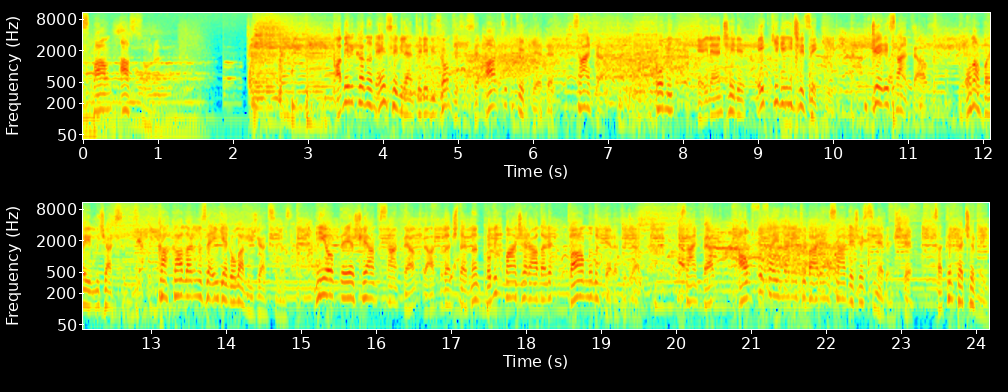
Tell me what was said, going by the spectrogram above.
Spawn az sonra. Amerika'nın en sevilen televizyon dizisi artık Türkiye'de. Seinfeld. Komik, eğlenceli, etkileyici zeki. Jerry Seinfeld. Ona bayılacaksınız. Kahkahalarınıza engel olamayacaksınız. New York'ta yaşayan Seinfeld ve arkadaşlarının komik maceraları bağımlılık yaratacak. Seinfeld, Ağustos ayından itibaren sadece Sine 5'te. Sakın kaçırmayın.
